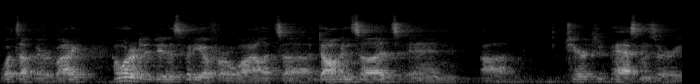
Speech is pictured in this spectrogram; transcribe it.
What's up, everybody? I wanted to do this video for a while. It's uh, Dog n Suds in uh, Cherokee Pass, Missouri,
